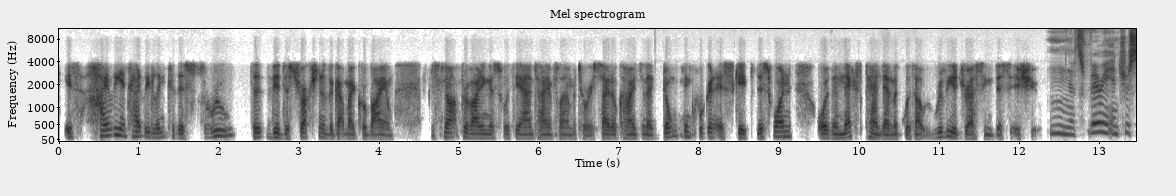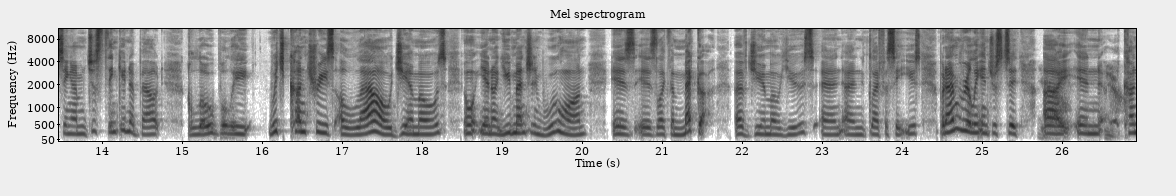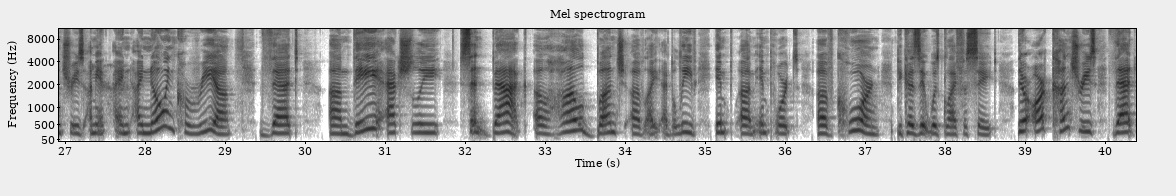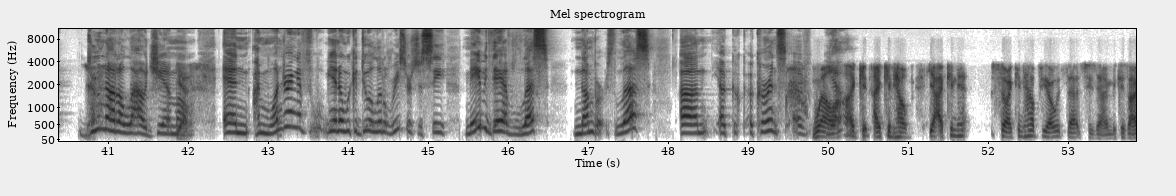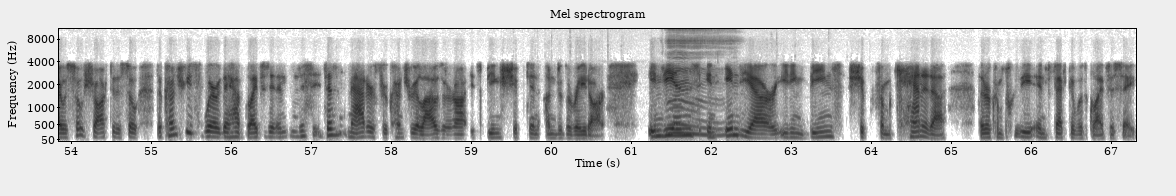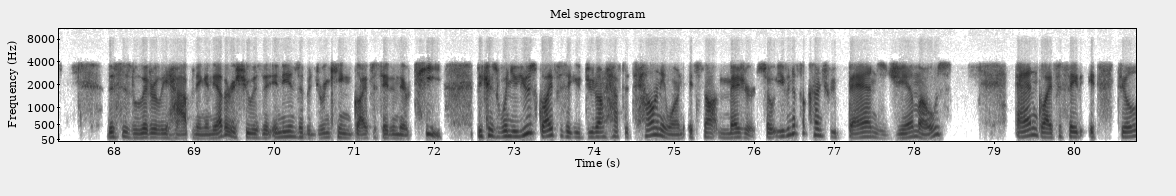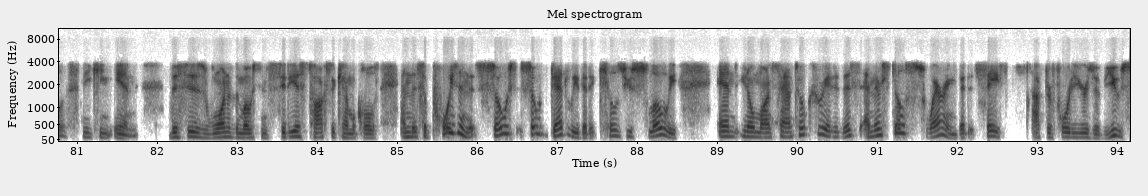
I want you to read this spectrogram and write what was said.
is highly and tightly linked to this through the, the destruction of the gut microbiome. It's not providing us with the anti inflammatory cytokines, and I don't think we're going to escape this one or the next pandemic without really addressing this issue. Mm, that's very interesting. I'm just thinking about globally which countries allow GMOs. You know, you mentioned Wuhan is is like the mecca of GMO use and, and glyphosate use. But I'm really interested yeah. uh, in yeah. countries. I mean, I, I know in Korea that um, they actually sent back a whole bunch of, I, I believe, imp, um, imports of corn because it was glyphosate. There are countries that do not allow GMO. Yes. And I'm wondering if you know we could do a little research to see maybe they have less numbers, less um, occurrence of. Well, yeah. I can I can help. Yeah, I can so I can help you out with that, Susanne, because I was so shocked at this. So the countries where they have glyphosate, and this it doesn't matter if your country allows it or not, it's being shipped in under the radar. Indians mm. in India are eating beans shipped from Canada that are completely infected with glyphosate. This is literally happening. And the other issue is that Indians have been drinking glyphosate in their tea because when you use glyphosate, you do not have to tell anyone it's not measured. So even if a country bans GMOs, and glyphosate, it's still sneaking in. This is one of the most insidious toxic chemicals, and it's a poison that's so so deadly that it kills you slowly. And you know, Monsanto created this, and they're still swearing that it's safe after 40 years of use.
